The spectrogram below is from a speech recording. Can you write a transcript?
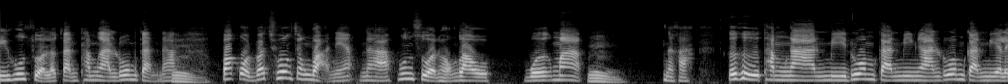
มีหุ้นส่วนแล้วกันทำงานร่วมกันนะคะอืมปรากฏว่าช่วงจังหวะเนี้ยนะคะหุ้นส่วนของเราเวิร์กมากอืมนะคะ ก็คือทำงานมีร่วมกันมีงานร่วมกันมีอะไร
